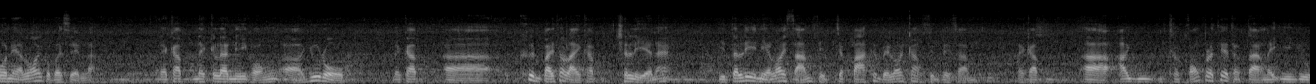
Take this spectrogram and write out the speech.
ร์เนี่ยร้อยกว่าเปอร์เซ็นต์ละ นะครับในกรณีของอยุโรปนะครับขึ้นไปเท่าไหร่ครับเฉลี่ยนะฮะอิตาลีเนี่ยร้อยสามสิบจะปาขึ้นไปร้อยเก้าสิบเลยซ้ำนะครับอของประเทศต่างๆ ใน EU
